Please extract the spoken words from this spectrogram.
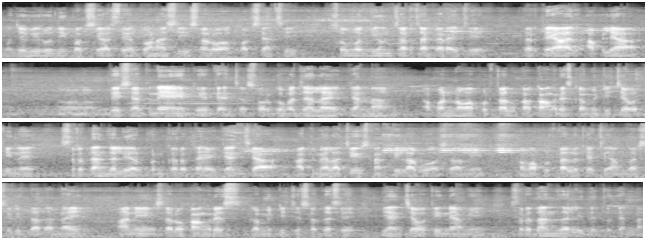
म्हणजे विरोधी पक्ष असेल कोणाशी सर्व पक्षांशी सोबत घेऊन चर्चा करायचे. तर ते आज आपल्या देशात नाही आहे ते त्यांचा स्वर्गवास झाला आहे. त्यांना आपण नवापूर तालुका काँग्रेस कमिटीच्या वतीने श्रद्धांजली अर्पण करत आहे. त्यांच्या आत्म्याला चिरशांती लाभो असं आम्ही नवापूर तालुक्याचे आमदार श्रीदादा नाईक आणि सर्व काँग्रेस कमिटीचे सदस्य यांच्या वतीने आम्ही श्रद्धांजली देतो त्यांना.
